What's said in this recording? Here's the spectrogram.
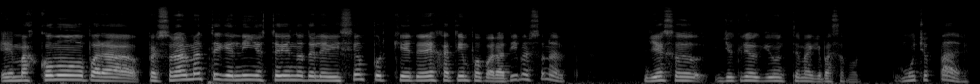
es más cómodo para, personalmente, que el niño esté viendo televisión porque te deja tiempo para ti personal. Y eso yo creo que es un tema que pasa por muchos padres.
